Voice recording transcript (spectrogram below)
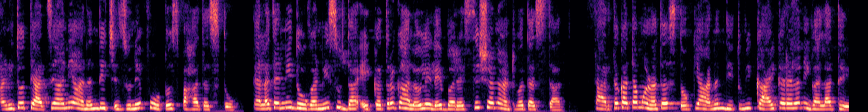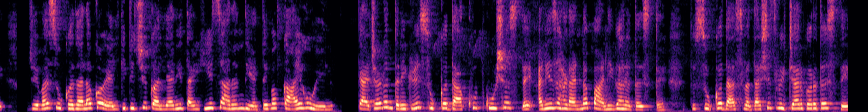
आणि तो त्याचे आणि आनंदीचे जुने फोटोज पाहत असतो. त्याला त्यांनी दोघांनी सुद्धा एकत्र घालवलेले बरेचसे क्षण आठवत असतात. सार्थक आता म्हणत असतो की आनंदी तुम्ही काय करायला निघालात हे? जेव्हा सुखदाला कळेल की तिची कल्याणी ताई हीच आनंदी आहे तेव्हा काय होईल? त्याच्यानंतर इकडे सुखदा खूप खुश असते आणि झाडांना पाणी घालत असते. तर सुखदा स्वतःशीच विचार करत असते.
